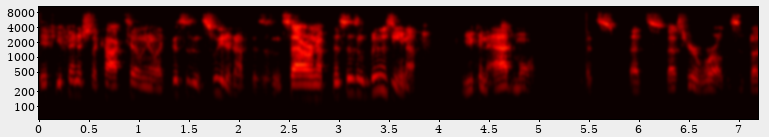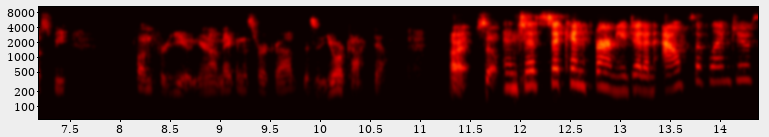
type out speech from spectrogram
if you finish the cocktail and you're like, this isn't sweet enough, this isn't sour enough, this isn't boozy enough, you can add more. That's that's that's your world. This is supposed to be fun for you. You're not making this for a crowd. This is your cocktail. All right. So And just to confirm, you did an ounce of lime juice?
